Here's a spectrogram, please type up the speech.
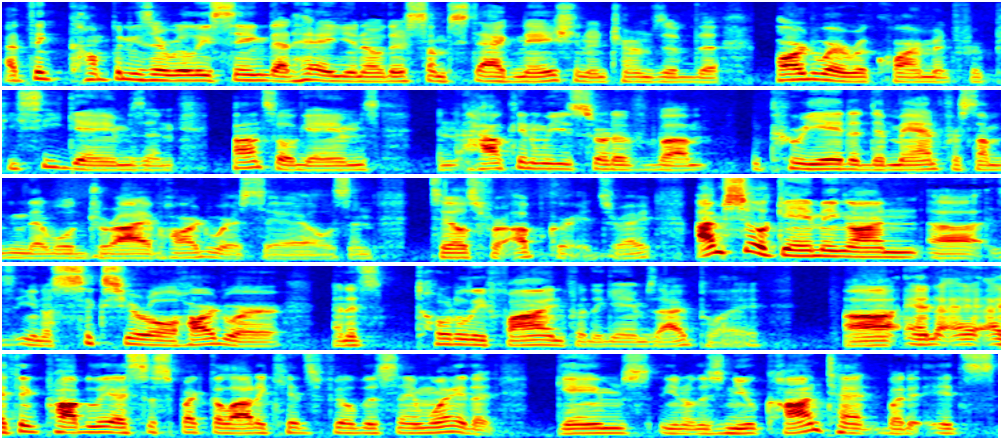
I think companies are really seeing that hey, you know, there's some stagnation in terms of the hardware requirement for PC games and console games, and how can we sort of um, create a demand for something that will drive hardware sales and sales for upgrades, right? I'm still gaming on uh, you know six year old hardware, and it's totally fine for the games I play. Uh, and I, I think probably I suspect a lot of kids feel the same way that games, you know, there's new content, but it's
